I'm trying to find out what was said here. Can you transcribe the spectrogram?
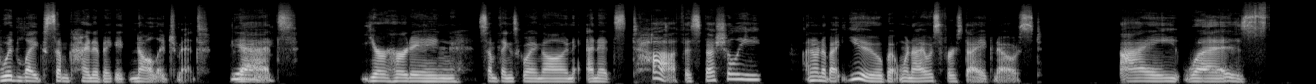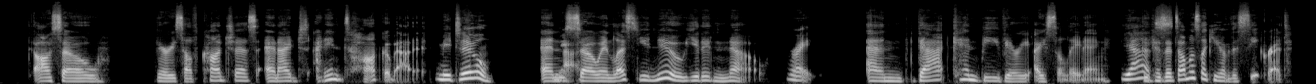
would like some kind of acknowledgement yeah. that you're hurting, something's going on, and it's tough, especially. I don't know about you, but when I was first diagnosed, I was also very self conscious and I, just, I didn't talk about it. Me too. And Yeah. so, unless you knew, you didn't know. Right. And that can be very isolating Yeah. because it's almost like you have the secret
